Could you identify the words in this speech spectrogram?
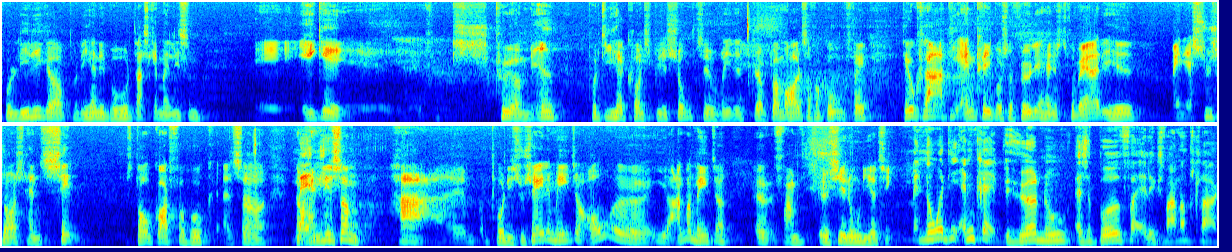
politiker på det her niveau, der skal man ligesom øh, ikke øh, køre med på de her konspirationsteorier. Der bør man holde sig for god for. Det er jo klart, de angriber selvfølgelig hans troværdighed, men jeg synes også, at han selv står godt for hug. Altså, når Men- han ligesom har øh, på de sociale medier og øh, i andre medier øh, frem, øh, siger nogle af de her ting. Men nogle af de angreb, vi hører nu, altså både fra Alex Vandomslag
